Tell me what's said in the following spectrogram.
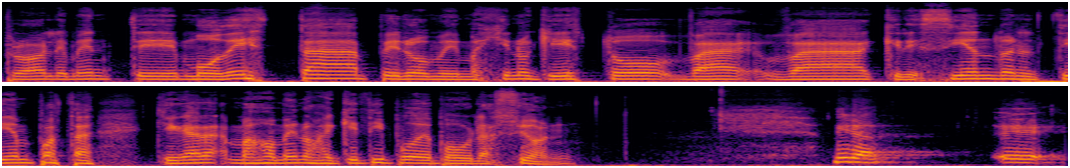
probablemente modesta, pero me imagino que esto va, va creciendo en el tiempo hasta llegar más o menos a qué tipo de población? Mira, eh,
